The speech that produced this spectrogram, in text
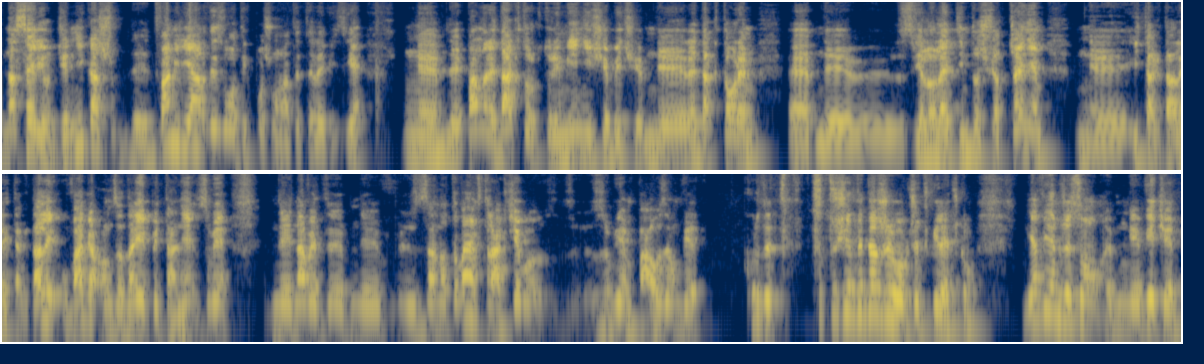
na serio, dziennikarz, 2 miliardy złotych poszło na tę telewizję. Pan redaktor, który mieni się być redaktorem z wieloletnim doświadczeniem i tak dalej, i tak dalej. Uwaga, on zadaje pytanie, sobie nawet zanotowałem w trakcie, bo zrobiłem pauzę, mówię, kurde, co tu się wydarzyło przed chwileczką? Ja wiem, że są, wiecie,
